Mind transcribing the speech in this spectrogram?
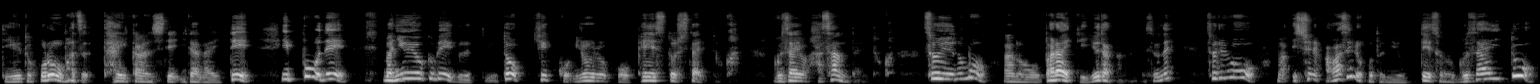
ていうところをまず体感していただいて、一方で、まあ、ニューヨークベーグルっていうと結構いろいろこうペーストしたりとか、具材を挟んだりとか、そういうのも、あの、バラエティ豊かなんですよね。それを、まあ、一緒に合わせることによって、その具材と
